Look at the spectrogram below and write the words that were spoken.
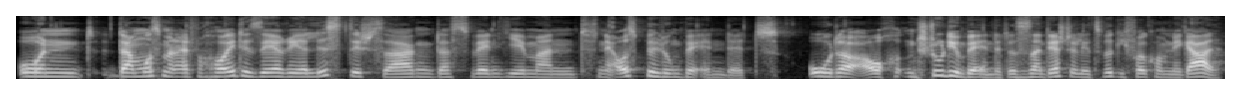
Und da muss man einfach heute sehr realistisch sagen, dass wenn jemand eine Ausbildung beendet oder auch ein Studium beendet, das ist an der Stelle jetzt wirklich vollkommen egal,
